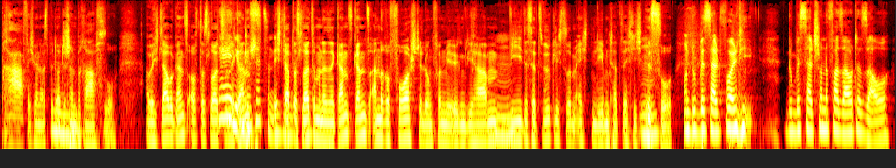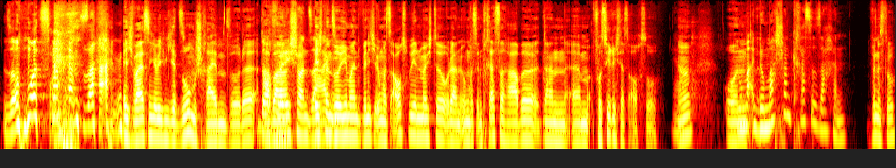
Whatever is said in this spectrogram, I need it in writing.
brav, ich meine, was bedeutet schon brav so? Aber ich glaube ganz oft, dass Leute Mhm. Hey, so eine ganz, ich glaube, dass bisschen. Leute mal eine ganz, ganz andere Vorstellung von mir irgendwie haben, Mhm. wie das jetzt wirklich so im echten Leben tatsächlich ist so. Und du bist halt voll die, du bist halt schon eine versaute Sau. So muss man sagen. Ich weiß nicht, ob ich mich jetzt so umschreiben würde, Doch, aber würde ich schon Ich bin sagen. so jemand, wenn ich irgendwas ausprobieren möchte oder an irgendwas Interesse habe, dann ähm, forciere ich das auch so. Ja. Ne? Du, Und ma- du machst schon krasse Sachen. findest du?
